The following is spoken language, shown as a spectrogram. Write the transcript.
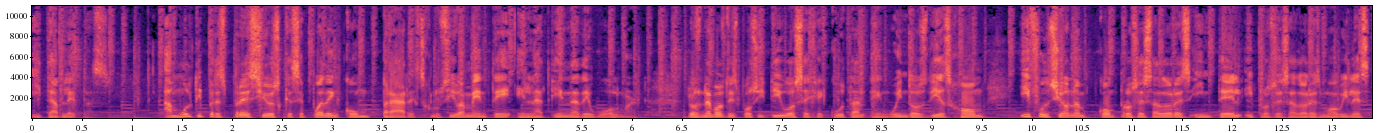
y tabletas. A múltiples precios que se pueden comprar exclusivamente en la tienda de Walmart. Los nuevos dispositivos se ejecutan en Windows 10 Home y funcionan con procesadores Intel y procesadores móviles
